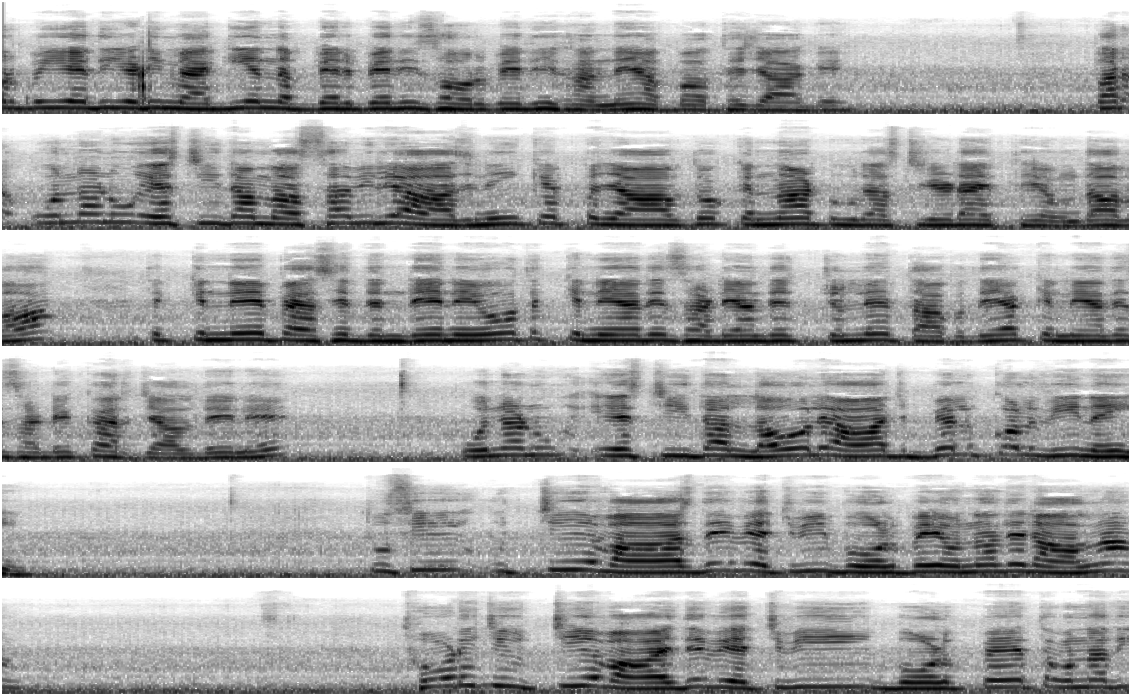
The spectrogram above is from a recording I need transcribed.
ਰੁਪਏ ਦੀ ਜਿਹੜੀ ਮੈਗੀ ਆ 90 ਰੁਪਏ ਦੀ 100 ਰੁਪਏ ਦੀ ਖਾਂਦੇ ਆ ਆਪਾਂ ਉੱਥੇ ਜਾ ਕੇ। ਪਰ ਉਹਨਾਂ ਨੂੰ ਇਸ ਚੀਜ਼ ਦਾ ਮਾਸਾ ਵੀ ਲਿਹਾਜ਼ ਨਹੀਂ ਕਿ ਪੰਜਾਬ ਤੋਂ ਕਿੰਨਾ ਟੂਰਿਸਟ ਜਿਹੜਾ ਇੱਥੇ ਆਉਂਦਾ ਵਾ ਤੇ ਕਿੰਨੇ ਪੈਸੇ ਦਿੰਦੇ ਨੇ ਉਹ ਤੇ ਕਿੰਨਿਆਂ ਦੇ ਸਾਡਿਆਂ ਦੇ ਚੁੱਲ੍ਹੇ ਤਪਦੇ ਆ, ਕਿੰਨਿਆਂ ਦੇ ਸਾਡੇ ਘਰ ਚੱਲਦੇ ਨੇ। ਉਹਨਾਂ ਨੂੰ ਇਸ ਚੀਜ਼ ਦਾ ਲਓ ਲਿਹਾਜ਼ ਬਿਲਕੁਲ ਵੀ ਨਹੀਂ। ਤੁਸੀਂ ਉੱਚੀ ਆਵਾਜ਼ ਦੇ ਵਿੱਚ ਵੀ ਬੋਲ ਪਏ ਉਹਨਾਂ ਦੇ ਨਾਲ ਨਾ। ਥੋੜੀ ਜਿਹੀ ਉੱਚੀ ਆਵਾਜ਼ ਦੇ ਵਿੱਚ ਵੀ ਬੋਲ ਪਏ ਤਾਂ ਉਹਨਾਂ ਦੀ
